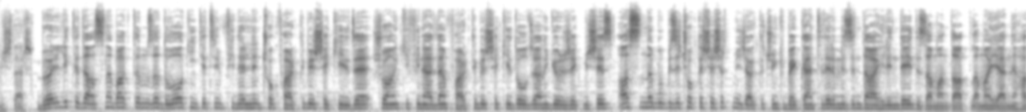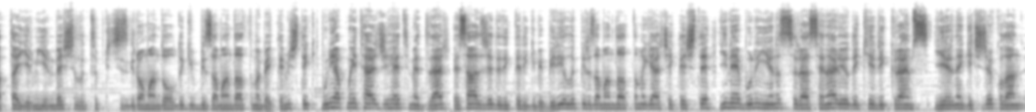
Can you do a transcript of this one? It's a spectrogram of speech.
demişler. Böylelikle de aslına baktığımızda The Walking Dead'in finalinin çok farklı bir şekilde şu anki finalden farklı bir şekilde olacağını görecekmişiz. Aslında bu bizi çok da şaşırtmayacaktı çünkü beklentilerimizin dahilindeydi zamanda atlama yani hatta 20-25 yıllık tıpkı çizgi romanda olduğu gibi bir zamanda atlama beklemiştik. Bunu yapmayı tercih etmediler ve sadece dedikleri gibi bir yıllık bir zamanda atlama gerçekleşti. Yine bunun yanı sıra senaryodaki Rick Grimes yerine geçecek olan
